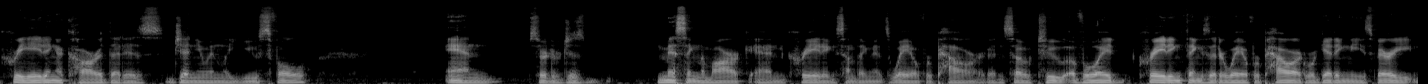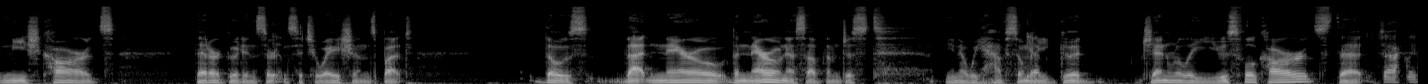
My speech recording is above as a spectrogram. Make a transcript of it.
creating a card that is genuinely useful and sort of just missing the mark and creating something that's way overpowered. And so to avoid creating things that are way overpowered, we're getting these very niche cards that are good in certain situations, but those that narrow the narrowness of them just you know, we have so Yep. many good generally useful cards that Exactly.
